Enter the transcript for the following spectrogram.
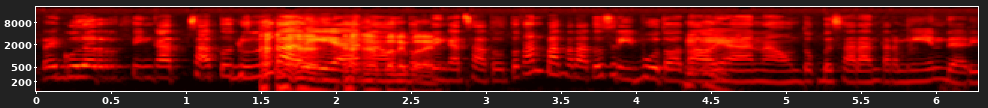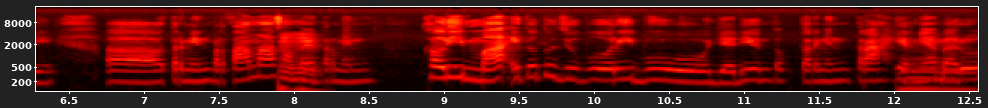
reguler tingkat satu dulu kali ya. Nah Boleh, untuk boleh. tingkat satu itu kan 400 ribu totalnya. Nah untuk besaran termin dari eh, termin pertama sampai termin kelima itu 70 ribu. Jadi untuk termin terakhirnya Hmm. baru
